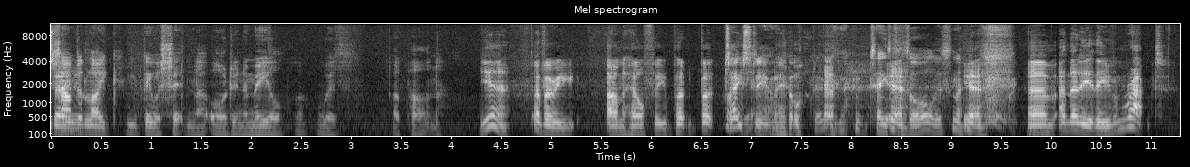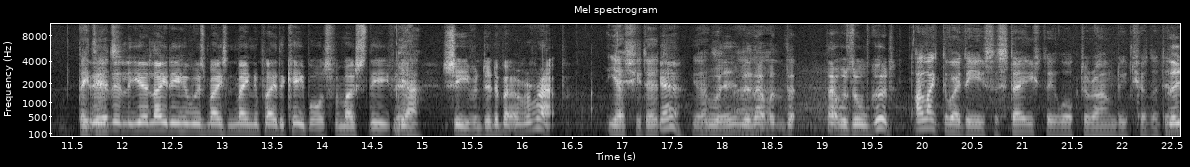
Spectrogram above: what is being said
sounded like they were sitting ordering a meal with a partner. yeah, a very unhealthy but but Well, tasty yeah. meal. Tastes Yeah. all, isn't it? yeah, um, and then they, they even rapped. They did. The, your lady who was mainly played the keyboards for most of the evening. Yeah. she even did a bit of a rap. Yes, she did. Yeah, Yes. well, that, Uh, was, that that was all good. I liked the way they used the stage. They walked around each other, didn't They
